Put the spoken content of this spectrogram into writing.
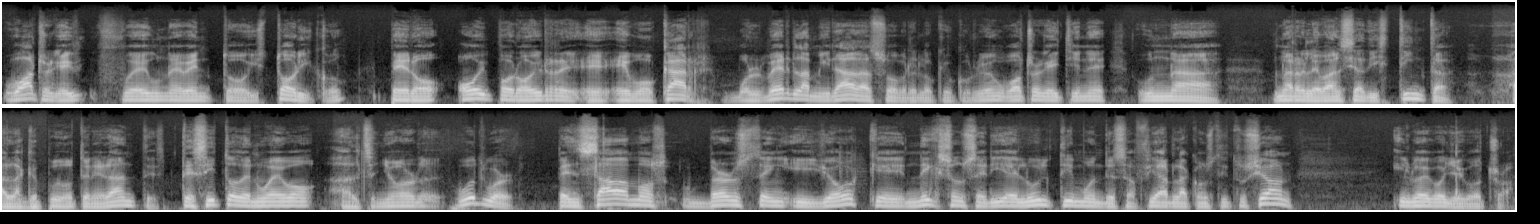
Watergate fue un evento histórico pero hoy por hoy eh, evocar, volver la mirada sobre lo que ocurrió en Watergate tiene una, una relevancia distinta a la que pudo tener antes. Te cito de nuevo al señor Woodward. Pensábamos Bernstein y yo que Nixon sería el último en desafiar la Constitución y luego llegó Trump.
